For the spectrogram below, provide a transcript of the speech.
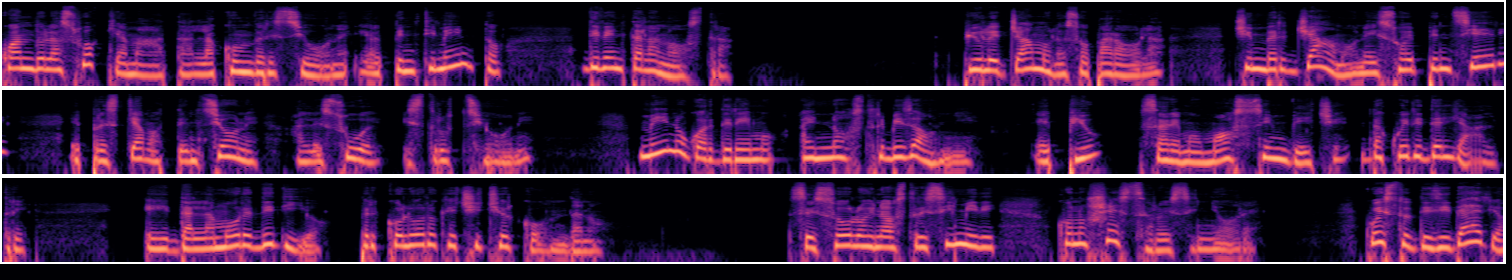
quando la sua chiamata alla conversione e al pentimento diventa la nostra. Più leggiamo la sua parola, ci immergiamo nei suoi pensieri e prestiamo attenzione alle sue istruzioni, meno guarderemo ai nostri bisogni e più saremo mossi invece da quelli degli altri e dall'amore di Dio per coloro che ci circondano. Se solo i nostri simili conoscessero il Signore, questo desiderio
